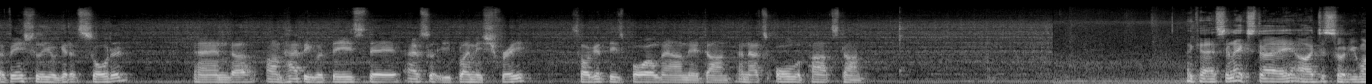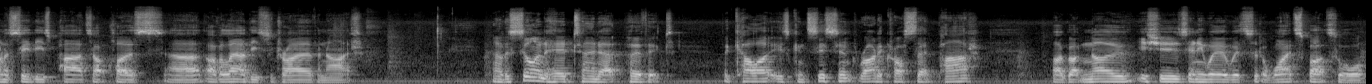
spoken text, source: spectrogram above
Eventually you'll get it sorted. And uh, I'm happy with these. They're absolutely blemish free. So I'll get these boiled now they're done. And that's all the parts done. Okay, so next day I just thought you want to see these parts up close. Uh, I've allowed these to dry overnight. Now the cylinder head turned out perfect. The colour is consistent right across that part. I've got no issues anywhere with sort of white spots or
